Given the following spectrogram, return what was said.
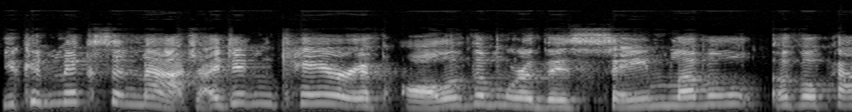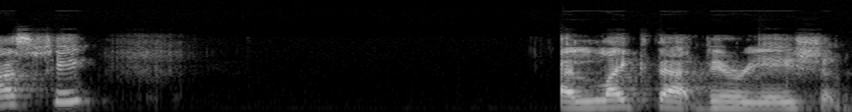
You can mix and match. I didn't care if all of them were the same level of opacity. I like that variation.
